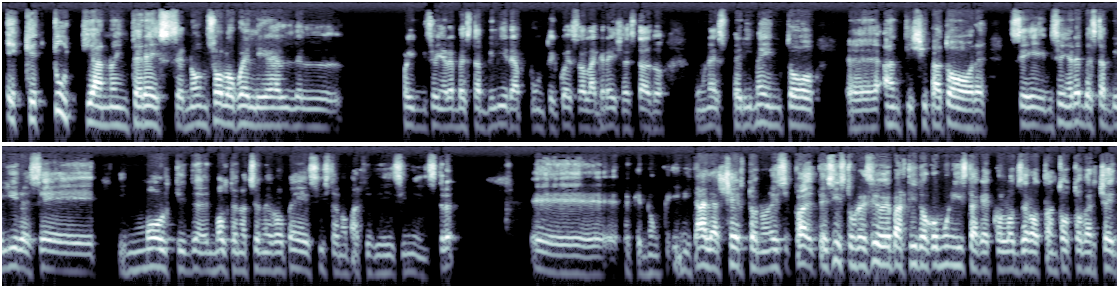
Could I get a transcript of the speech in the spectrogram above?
e che tutti hanno interesse, non solo quelli del, poi bisognerebbe stabilire appunto in questo la Grecia è stato un esperimento eh, anticipatore, se, bisognerebbe stabilire se in, molti, molte nazioni europee esistano partiti di sinistra, eh, perché non, in Italia certo non esiste, esiste un residuo del Partito Comunista che con lo 0,88%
